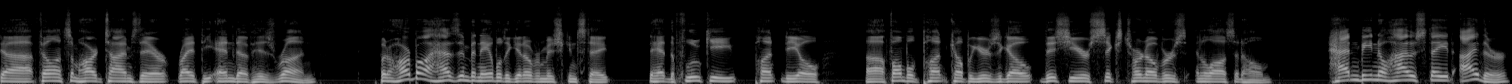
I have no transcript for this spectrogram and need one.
uh, fell on some hard times there right at the end of his run. But Harbaugh hasn't been able to get over Michigan State. They had the fluky punt deal, uh, fumbled punt a couple years ago. This year, six turnovers and a loss at home. Hadn't beaten Ohio State either.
